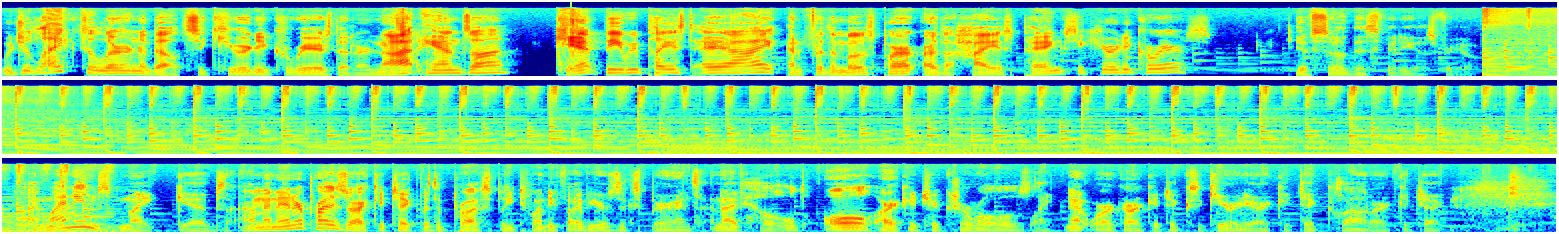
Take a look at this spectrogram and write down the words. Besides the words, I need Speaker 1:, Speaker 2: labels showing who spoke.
Speaker 1: Would you like to learn about security careers that are not hands on, can't be replaced AI, and for the most part are the highest paying security careers? If so, this video is for you. My name's Mike Gibbs. I'm an enterprise architect with approximately 25 years experience, and I've held all architecture roles like network architect, security architect, cloud architect.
